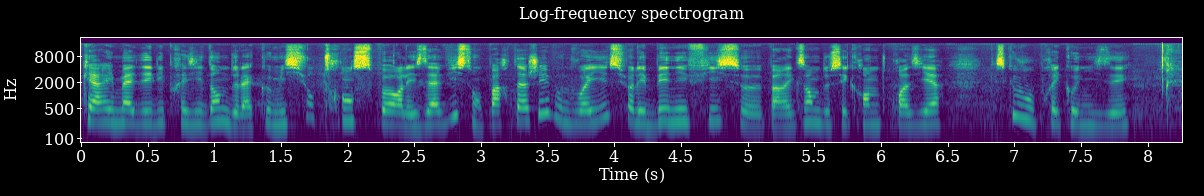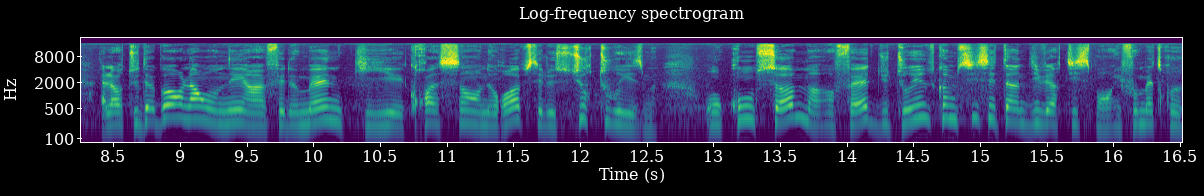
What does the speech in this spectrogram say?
Karima Deli, présidente de la commission transport. Les avis sont partagés, vous le voyez, sur les bénéfices, euh, par exemple, de ces grandes croisières. Qu'est-ce que vous préconisez? Alors tout d'abord, là, on est à un phénomène qui est croissant en Europe, c'est le surtourisme. On consomme en fait du tourisme comme si c'était un divertissement. Il faut mettre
